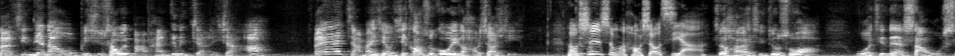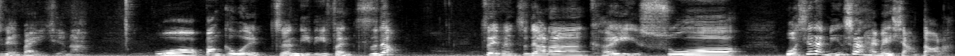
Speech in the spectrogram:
那今天呢，我必须稍微把盘跟你讲一下啊。哎，讲盘前我先告诉各位一个好消息。老师，这个、什么好消息啊？这好消息就是说，我今天上午十点半以前呢、啊，我帮各位整理了一份资料。这份资料呢，可以说我现在名称还没想到了，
